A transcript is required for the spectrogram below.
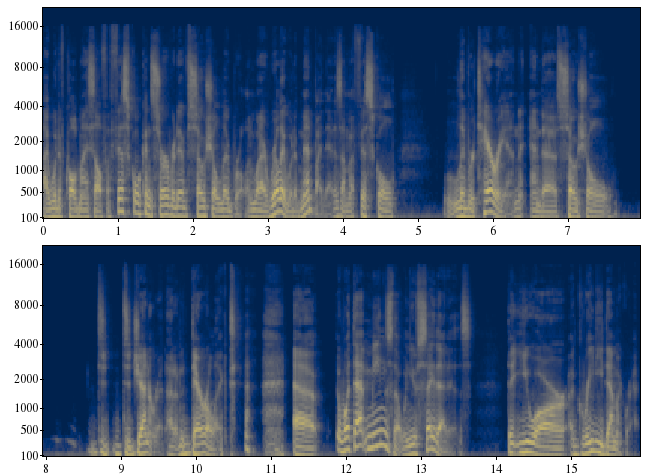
I would have called myself a fiscal conservative social liberal. And what I really would have meant by that is I'm a fiscal libertarian and a social de- degenerate, a derelict. uh, what that means, though, when you say that is that you are a greedy Democrat,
